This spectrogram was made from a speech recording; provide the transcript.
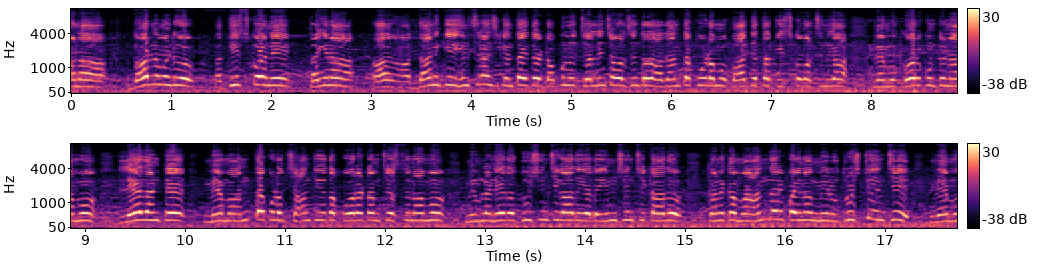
మన గవర్నమెంట్ తీసుకొని తగిన దానికి ఇన్సూరెన్స్కి ఎంత అయితే డబ్బులు చెల్లించవలసిందో అదంతా కూడా బాధ్యత తీసుకోవాల్సిందిగా మేము కోరుకుంటున్నాము. లేదంటే మేము అంతా కూడా శాంతియుత పోరాటం చేస్తున్నాము. మిమ్మల్ని ఏదో దూషించి కాదు ఏదో హింసించి కాదు. కనుక మా అందరిపైన మీరు దృష్టి ఉంచి మేము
